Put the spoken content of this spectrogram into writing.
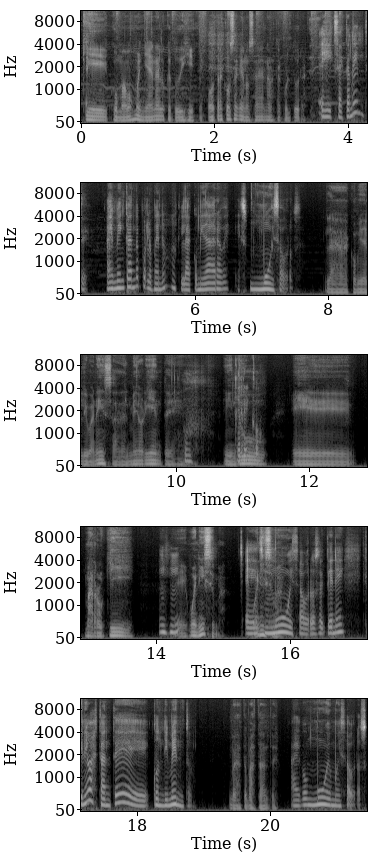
que comamos mañana lo que tú dijiste. Otra cosa que no sea de nuestra cultura. Exactamente. A mí me encanta por lo menos la comida árabe. Es muy sabrosa. La comida libanesa, del Medio Oriente, Uf, hindú, rico. Eh, marroquí. ujú. eh, buenísima. es buenísima. muy sabrosa. y Tiene, tiene bastante condimento. Bast- Bastante. Algo muy, muy sabroso.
